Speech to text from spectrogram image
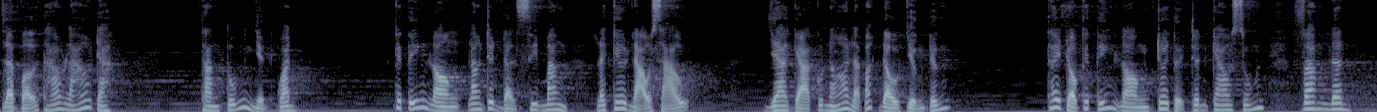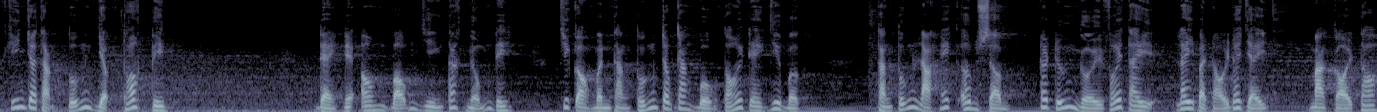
lại mở tháo láo ra. Thằng Tuấn nhìn quanh. Cái tiếng lon lăn trên nền xi măng lại kêu lạo xạo. Da gà của nó lại bắt đầu dựng đứng. Thấy rõ cái tiếng lon rơi từ trên cao xuống, vang lên, khiến cho thằng Tuấn giật thoát tim. Đèn neon bỗng nhiên tắt ngủm đi. Chỉ còn mình thằng Tuấn trong căn buồng tối đen như mực Thằng Tuấn là hét ôm sầm, Nó trướng người với tay lay bà nội nó dậy, Mà gọi to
